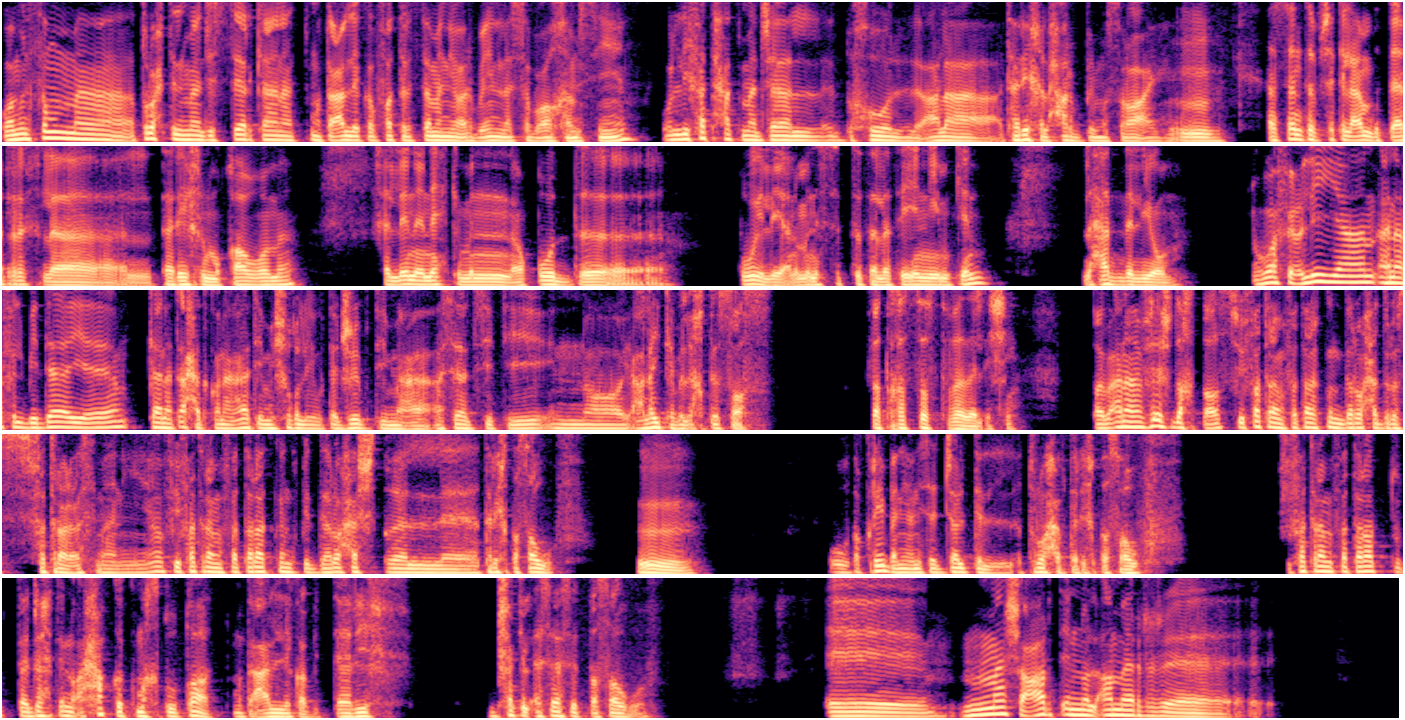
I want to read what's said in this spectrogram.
ومن ثم طروحة الماجستير كانت متعلقة بفترة 48 ل 57 واللي فتحت مجال الدخول على تاريخ الحرب بمصراعيه. هسا أنت بشكل عام بتأرخ لتاريخ المقاومة؟ خلينا نحكي من عقود آه، طويلة يعني من ال 36 يمكن لحد اليوم. هو فعليا أنا في البداية كانت أحد قناعاتي من شغلي وتجربتي مع اساتذتي إنه عليك بالاختصاص. فتخصصت في هذا الشيء طيب أنا في إيش بدي أختص؟ في فترة من فترات كنت بدي أروح أدرس الفترة العثمانية وفي فترة من فترات كنت بدي أروح أشتغل تاريخ تصوف. امم وتقريبا يعني سجلت الاطروحه بتاريخ تصوف. في فترة من فترات اتجهت إنه أحقق مخطوطات متعلقة بالتاريخ بشكل أساسي التصوف. آه، ما شعرت إنه الأمر آه،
